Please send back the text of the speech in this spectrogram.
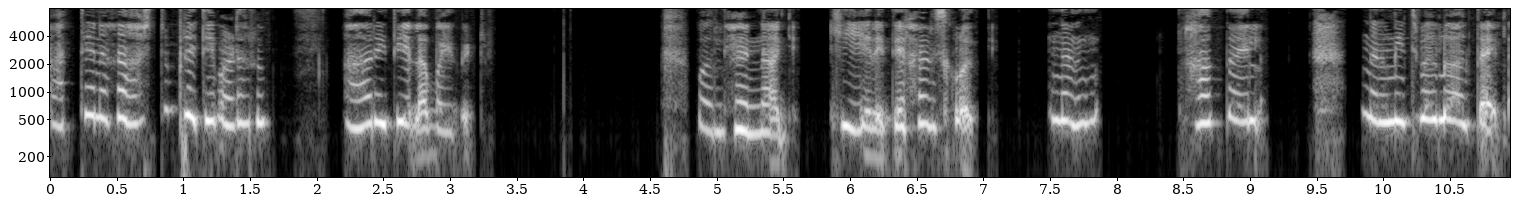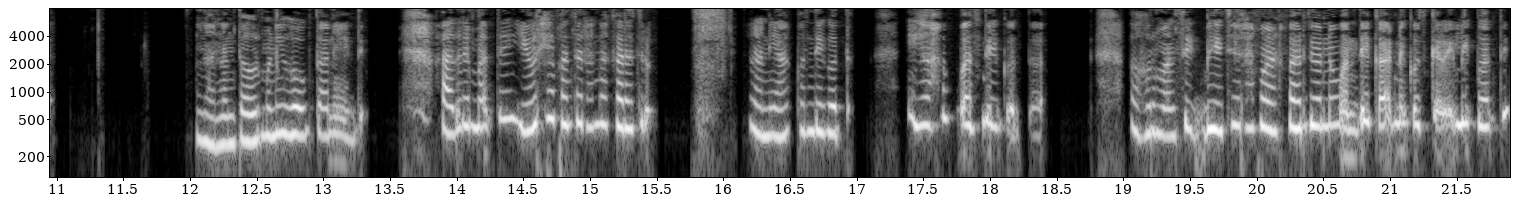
ಅತ್ತೆ ನನ್ನ ಅಷ್ಟು ಪ್ರೀತಿ ಮಾಡೋರು ಆ ರೀತಿ ಎಲ್ಲ ಬೈಬಿಟ್ರು ಒಂದು ಹೆಣ್ಣಾಗಿ ಈ ರೀತಿ ಎಲ್ಲ ಅನಿಸ್ಕೊಳ್ಳೋಕೆ ನನಗೆ ಆಗ್ತಾ ಇಲ್ಲ. ನನಗೆ ನಿಜವಾಗ್ಲೂ ಆಗ್ತಾ ಇಲ್ಲ. ನಾನಂತ ಅವ್ರ ಮನೆಗೆ ಹೋಗ್ತಾನೆ ಇದ್ದೆ. ಆದರೆ ಮತ್ತೆ ಇವರೇ ಬಂದರನ್ನ ಕರೆದ್ರು. ನಾನು ಯಾಕೆ ಬಂದೆ ಗೊತ್ತಾ? ಯಾಕೆ ಬಂದೆ ಗೊತ್ತಾ? ಅವ್ರ ಮನಸ್ಸಿಗೆ ಬೇಜಾರ ಮಾಡಬಾರ್ದು ಅನ್ನೋ ಒಂದೇ ಕಾರಣಕ್ಕೋಸ್ಕರ ಇಲ್ಲಿಗೆ ಬಂದೆ.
